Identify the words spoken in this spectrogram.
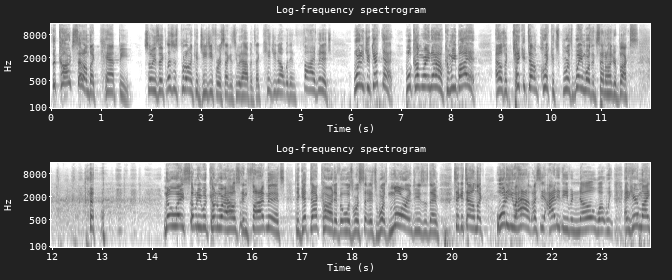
the card's set. I'm like, Can't be. So he's like, let's just put it on Kijiji for a second, see what happens. I kid you not, within five minutes, where did you get that? We'll come right now. Can we buy it? And I was like, take it down quick. It's worth way more than 700 bucks. No way somebody would come to our house in five minutes to get that card if it was worth it's worth more in Jesus' name. Take it down. I'm like, what do you have? I see, I didn't even know what we and here my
